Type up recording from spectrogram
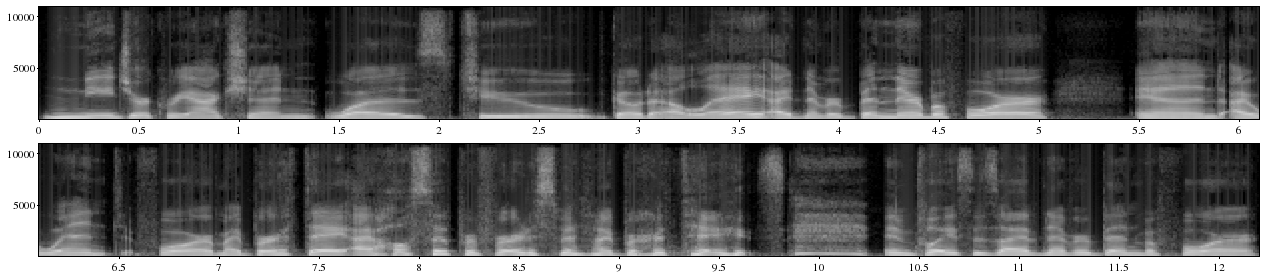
knee jerk reaction was to go to LA. I'd never been there before. And I went for my birthday. I also prefer to spend my birthdays in places I have never been before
